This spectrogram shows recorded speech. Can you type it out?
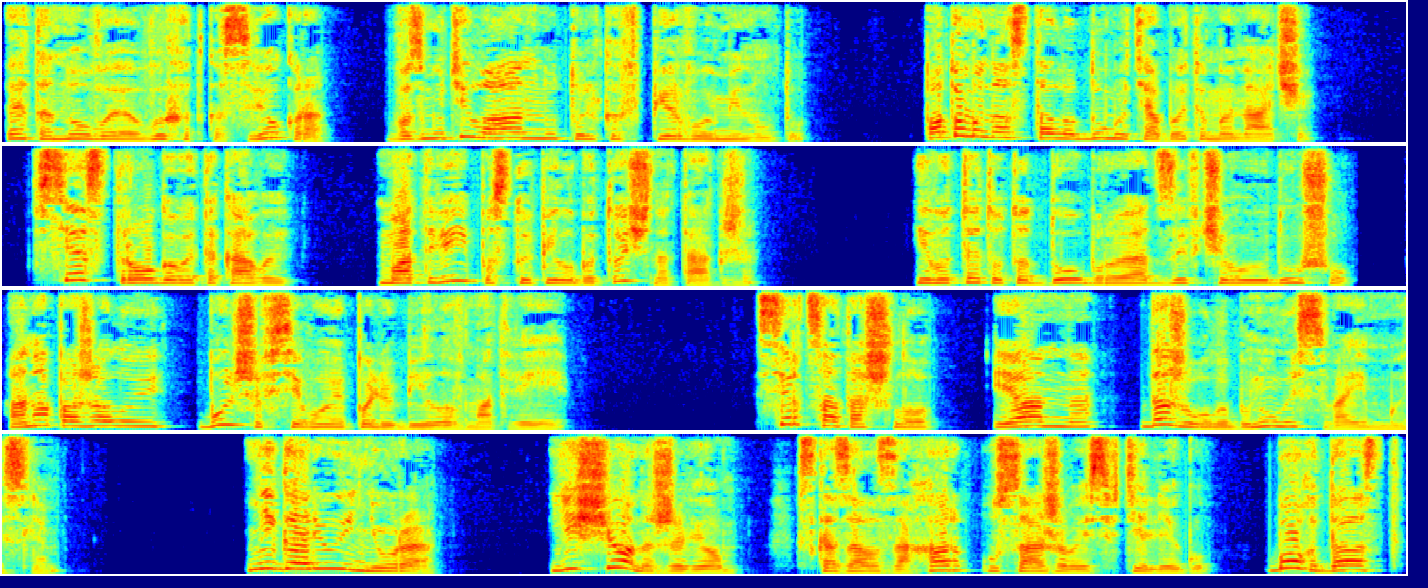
Эта новая выходка свекра возмутила Анну только в первую минуту. Потом она стала думать об этом иначе. Все строговы таковы. Матвей поступил бы точно так же. И вот эту-то добрую, отзывчивую душу она, пожалуй, больше всего и полюбила в Матвее. Сердце отошло, и Анна даже улыбнулась своим мыслям. «Не горюй, Нюра! Еще наживем!» — сказал Захар, усаживаясь в телегу. «Бог даст,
